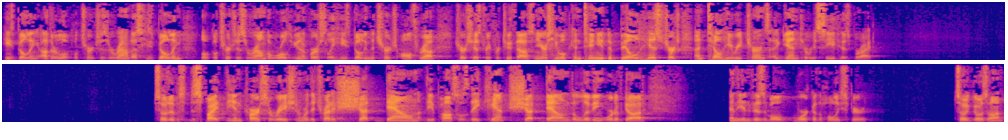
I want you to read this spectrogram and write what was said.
He's building other local churches around us. He's building local churches around the world universally. He's building the church all throughout church history for 2,000 years. He will continue to build his church until he returns again to receive his bride. So despite the incarceration where they try to shut down the apostles, they can't shut down the living word of God and the invisible work of the Holy Spirit. So it goes on.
